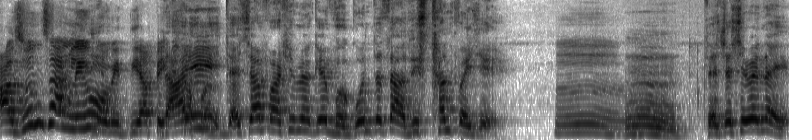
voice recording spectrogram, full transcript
अजून चांगली व्हावीत यापेक्षा नाही पण. त्याच्या पाठीमागे भगवंताचं अधिष्ठान पाहिजे. हम्म. हम्म, त्याच्याशिवाय नाही.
